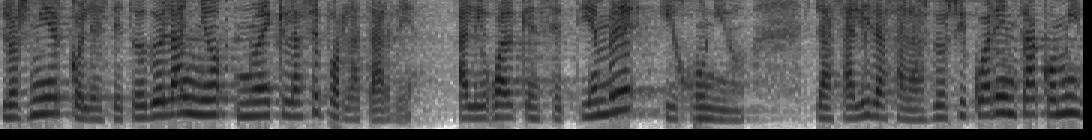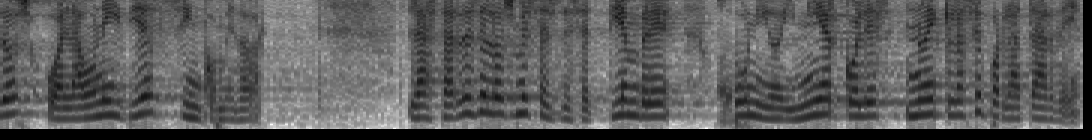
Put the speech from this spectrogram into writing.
Los miércoles de todo el año no hay clase por la tarde, al igual que en septiembre y junio. Las salidas a las 2 y 40 comidos o a la 1 y 10 sin comedor. Las tardes de los meses de septiembre, junio y miércoles no hay clase por la tarde.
